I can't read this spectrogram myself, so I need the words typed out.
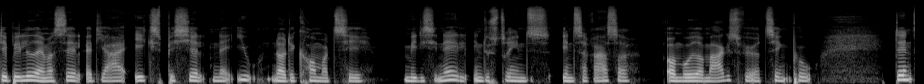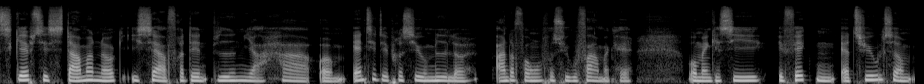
det billede af mig selv, at jeg er ikke specielt naiv, når det kommer til medicinalindustriens interesser og måde at markedsføre ting på. Den skepsis stammer nok især fra den viden, jeg har om antidepressive midler, andre former for psykofarmaka, hvor man kan sige, at effekten er tvivlsom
